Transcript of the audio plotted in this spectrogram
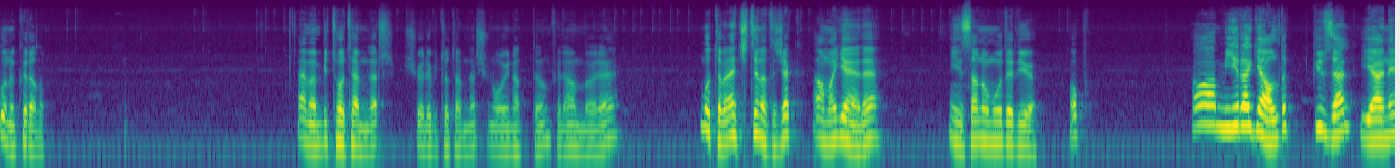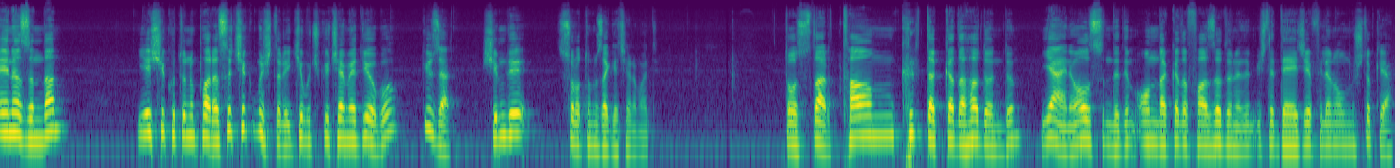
Bunu kıralım. Hemen bir totemler. Şöyle bir totemler. Şunu oynattığım falan böyle. Muhtemelen çitin atacak ama gene de insan umut ediyor. Hop. Aa Mirage aldık. Güzel. Yani en azından yeşil kutunun parası çıkmıştır. 2.5-3 em ediyor bu. Güzel. Şimdi slotumuza geçelim hadi. Dostlar tam 40 dakika daha döndüm. Yani olsun dedim 10 dakikada fazla dönelim. İşte DC falan olmuştuk ya.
